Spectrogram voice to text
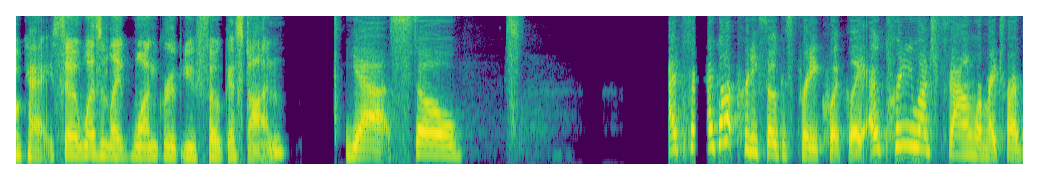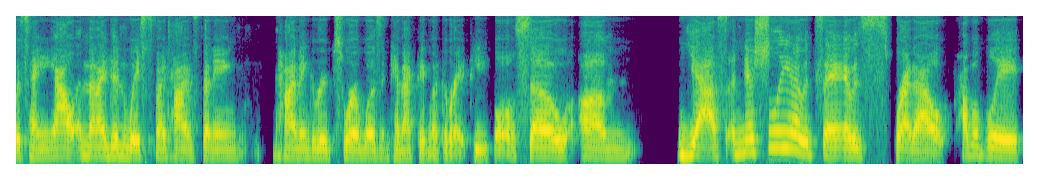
okay. So it wasn't like one group you focused on. Yeah. So I, I got pretty focused pretty quickly. I pretty much found where my tribe was hanging out and then I didn't waste my time spending time in groups where I wasn't connecting with the right people. So um, yes, initially I would say I was spread out probably,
